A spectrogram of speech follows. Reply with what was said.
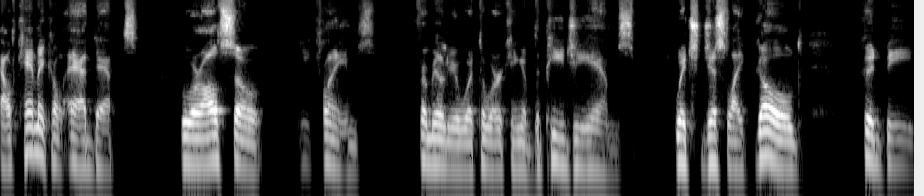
alchemical adepts who are also, he claims, familiar with the working of the PGMs, which, just like gold, could be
